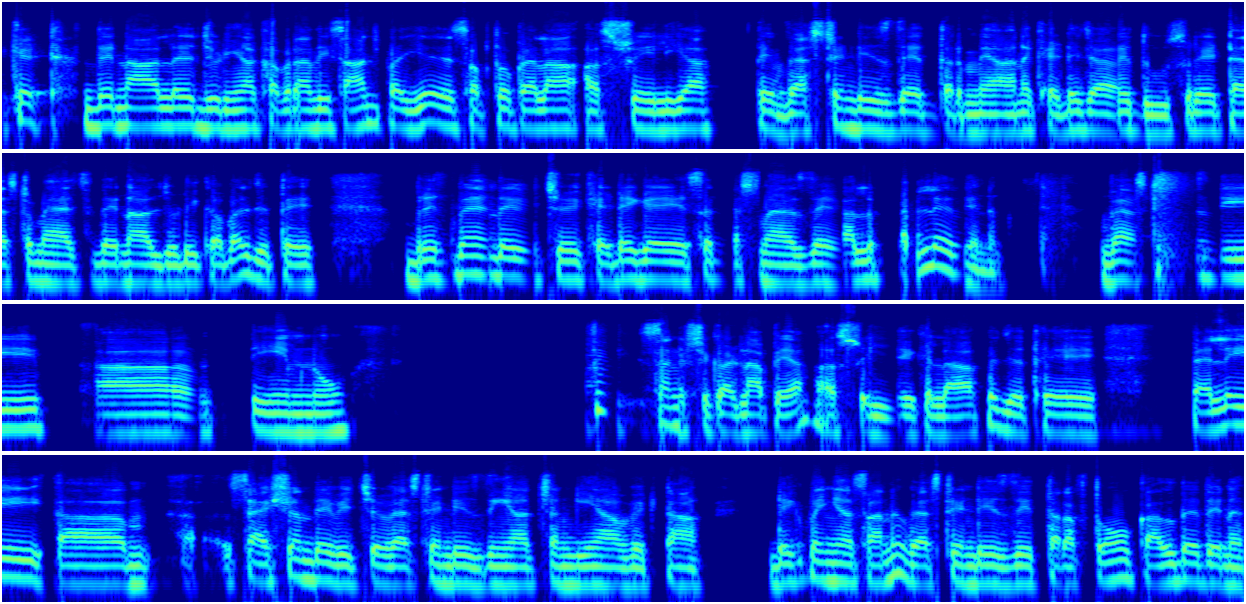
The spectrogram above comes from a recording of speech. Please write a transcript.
ਕ੍ਰਿਕਟ ਦੇ ਨਾਲ ਜੁੜੀਆਂ ਖਬਰਾਂ ਦੀ ਸਾਂਝ ਪਾਈ ਹੈ ਸਭ ਤੋਂ ਪਹਿਲਾਂ ਆਸਟ੍ਰੇਲੀਆ ਤੇ ਵੈਸਟ ਇੰਡੀਜ਼ ਦੇ ਦਰਮਿਆਨ ਖੇਡੇ ਜਾ ਰਹੇ ਦੂਸਰੇ ਟੈਸਟ ਮੈਚ ਦੇ ਨਾਲ ਜੁੜੀ ਖਬਰ ਜਿੱਤੇ ਬ੍ਰਿਸਬੇਨ ਦੇ ਵਿੱਚ ਖੇਡੇ ਗਏ ਇਸ ਟੈਸਟ ਮੈਚ ਦੇ ਕੱਲ ਪਹਿਲੇ ਦਿਨ ਵੈਸਟ ਦੀ ਟੀਮ ਨੂੰ ਸੰਘਰਸ਼ ਕਰਨਾ ਪਿਆ ਆਸਟ੍ਰੇਲੀਆ ਦੇ ਖਿਲਾਫ, ਜਿੱਥੇ ਪਹਿਲੇ ਸੈਸ਼ਨ ਦੇ ਵਿੱਚ ਵੈਸਟ ਇੰਡੀਜ਼ ਦੀਆਂ ਚੰਗੀਆਂ ਵਿਕਟਾਂ ਡਿੱਗ ਪਈਆਂ ਸਨ। ਵੈਸਟ ਇੰਡੀਜ਼ ਦੀ ਤਰਫ ਤੋਂ ਕੱਲ ਦੇ ਦਿਨ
